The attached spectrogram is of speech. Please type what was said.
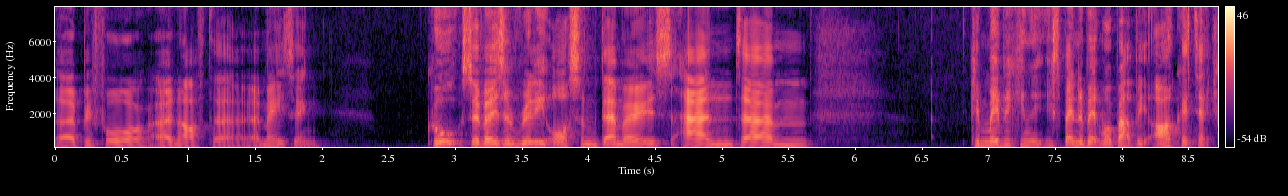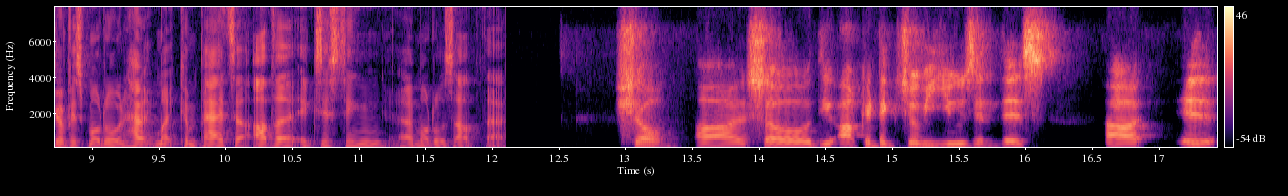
uh, before and after. Amazing, cool. So those are really awesome demos, and um, can maybe can explain a bit more about the architecture of this model and how it might compare to other existing uh, models out there. Sure. Uh, so the architecture we use in this, uh, is,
